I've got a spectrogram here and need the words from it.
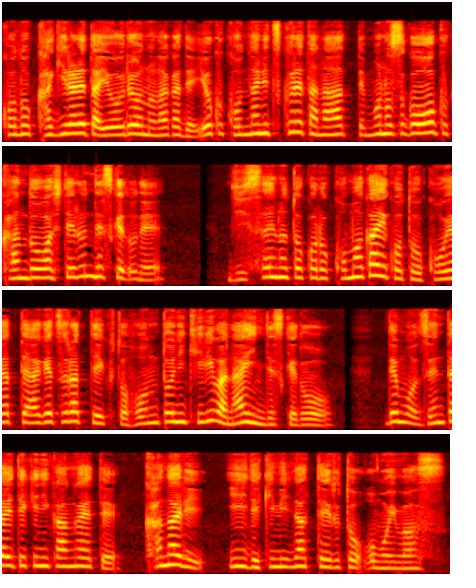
この限られた容量の中でよくこんなに作れたなってものすごく感動はしてるんですけどね。実際のところ細かいことをこうやって上げつらっていくと本当にキリはないんですけど、でも全体的に考えてかなりいい出来になっていると思います。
